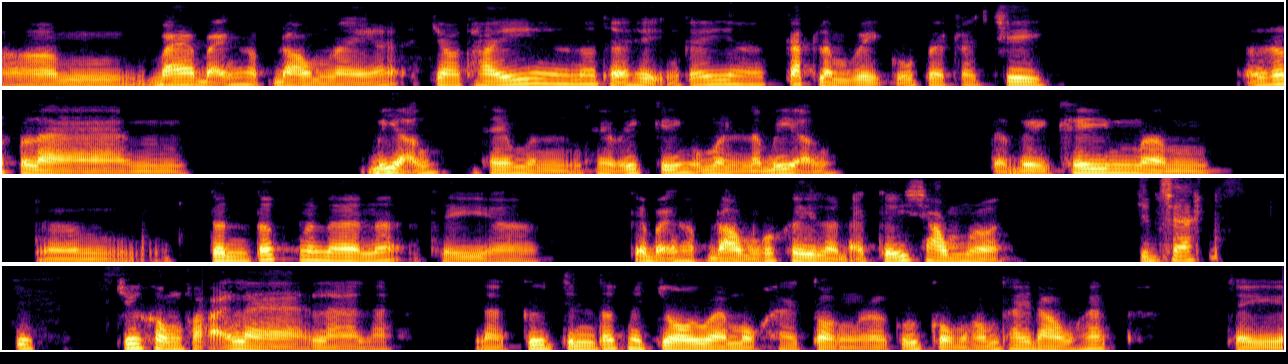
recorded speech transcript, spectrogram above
Um, ba bản hợp đồng này á, cho thấy nó thể hiện cái cách làm việc của Petracci rất là bí ẩn theo mình theo ý kiến của mình là bí ẩn. Tại vì khi mà uh, tin tức nó lên á thì uh, cái bản hợp đồng có khi là đã ký xong rồi. Chính xác. Chứ, chứ không phải là là là là cứ tin tức nó trôi qua một hai tuần rồi cuối cùng không thấy đâu hết thì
